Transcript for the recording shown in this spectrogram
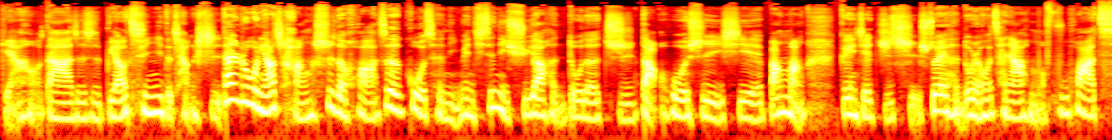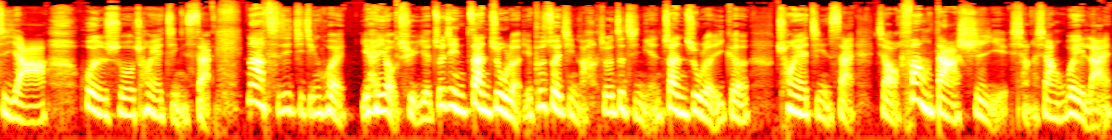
家哈，大家就是不要轻易的尝试。但如果你要尝试的话，这个过程里面其实你需要很多的指导或者是一些帮忙跟一些支持。所以很多人会参加什么孵化器呀，或者说创业竞赛。那慈济基金会也很有趣，也最近赞助了，也不是最近啦，就是这几年赞助了一个创业竞赛，叫“放大视野，想象未来”。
